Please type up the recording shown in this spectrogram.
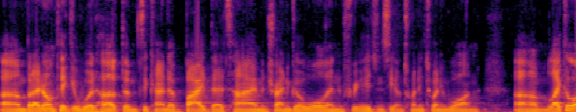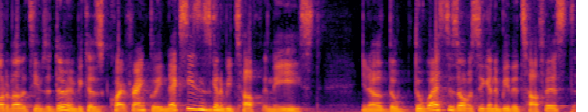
Um, but I don't think it would hurt them to kind of bide their time and trying to go all in in free agency on 2021, um, like a lot of other teams are doing. Because quite frankly, next season is going to be tough in the East. You know, the the West is obviously going to be the toughest.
